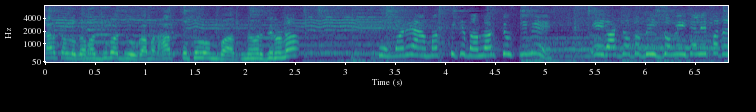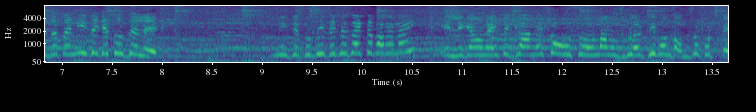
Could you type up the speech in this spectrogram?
কার কার লোক আমার যোগাযোগ আমার হাত কত লম্বা তুমি আমার চিনো না? তোমারে আমার থেকে ভালো আর কেউ চিনে? এর আগে তো বিশ জন ইটালি পাঠাই দাও নিজে গেছো জেলে। নিজে তো বিদেশে যাইতে পারে নাই এর লিগে মনে গ্রামে সহজ সরল মানুষগুলোর জীবন ধ্বংস করতে।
